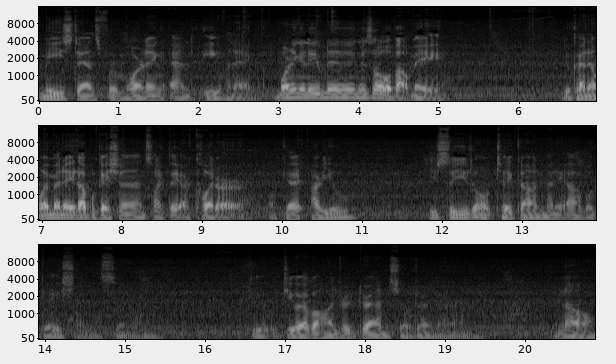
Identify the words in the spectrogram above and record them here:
Me stands for morning and evening. Morning and evening is all about me. You can eliminate obligations like they are clutter. Okay, are you you, so you don't take on many obligations. So do you, do you have a hundred grandchildren or no?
